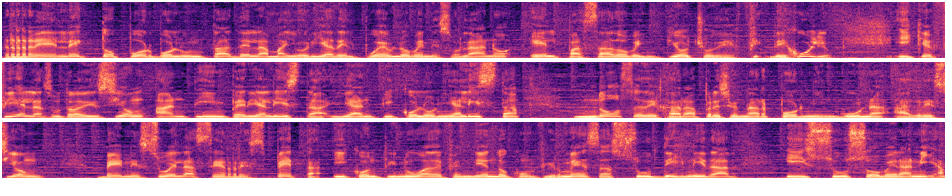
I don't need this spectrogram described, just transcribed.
reelecto por voluntad de la mayoría del pueblo venezolano el pasado 28 de, julio, y que fiel a su tradición antiimperialista y anticolonialista, no se dejará presionar por ninguna agresión. Venezuela se respeta y continúa defendiendo con firmeza su dignidad y su soberanía.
